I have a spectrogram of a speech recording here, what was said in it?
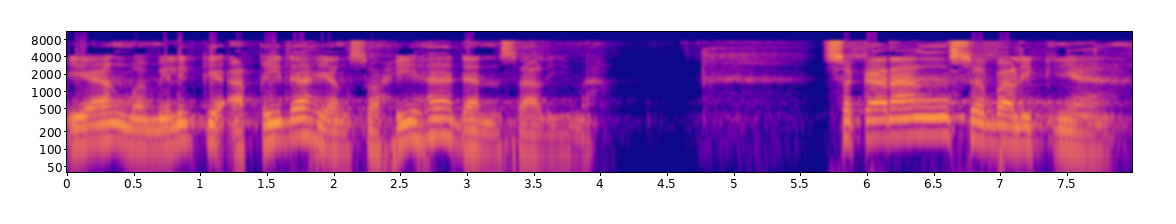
yang memiliki akidah yang sahihah dan salimah. Sekarang sebaliknya.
